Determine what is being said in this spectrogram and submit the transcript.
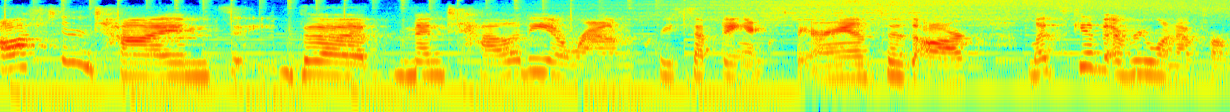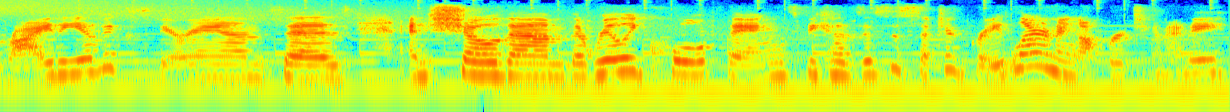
oftentimes the mentality around precepting experiences are let's give everyone a variety of experiences and show them the really cool things because this is such a great learning opportunity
